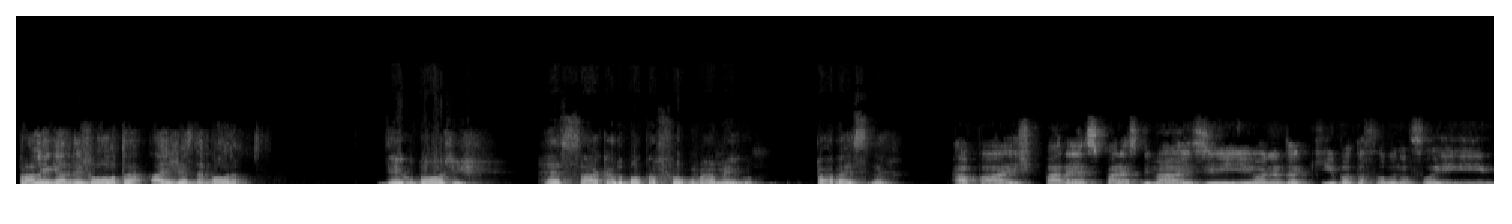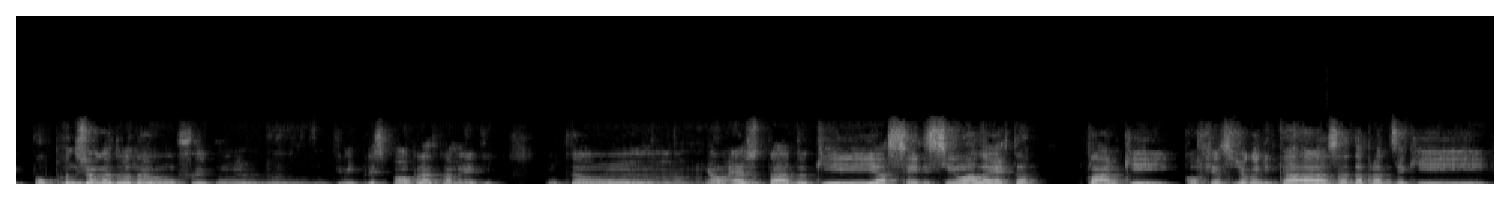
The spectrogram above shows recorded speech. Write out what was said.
para ligar de volta, às vezes demora. Diego Borges, ressaca do Botafogo, meu amigo. Parece, né? Rapaz, parece, parece demais. E olhando aqui, o Botafogo não foi poupando jogador, não. Foi com um time principal praticamente. Então, é um resultado que acende sim um alerta. Claro que confiança jogando em casa, dá para dizer que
